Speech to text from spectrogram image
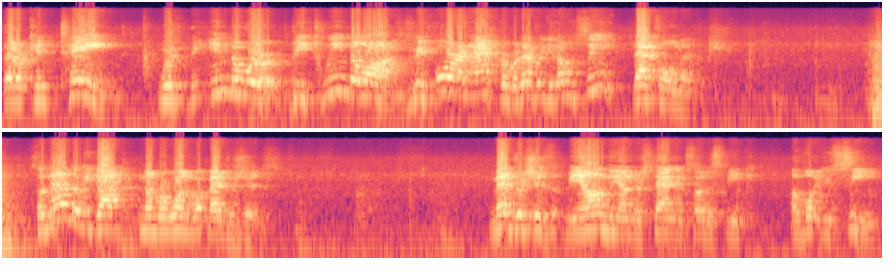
that are contained within the word, between the lines, before and after, whatever you don't see, that's all medrash. So now that we got number one, what medrash is, medrash is beyond the understanding, so to speak, of what you see.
